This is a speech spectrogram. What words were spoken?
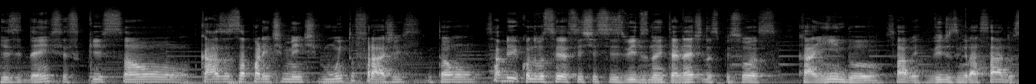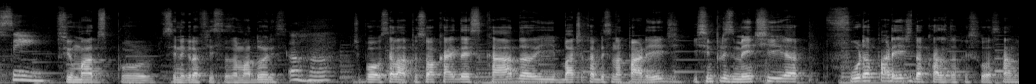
residências que são casas aparentemente muito frágeis. Então, sabe quando você assiste esses vídeos na internet das pessoas caindo, sabe? Vídeos engraçados Sim. filmados por cinegrafistas amadores. Aham. Tipo, sei lá, a pessoa cai da escada e bate a cabeça na parede e simplesmente é, fura a parede da casa da pessoa, sabe?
